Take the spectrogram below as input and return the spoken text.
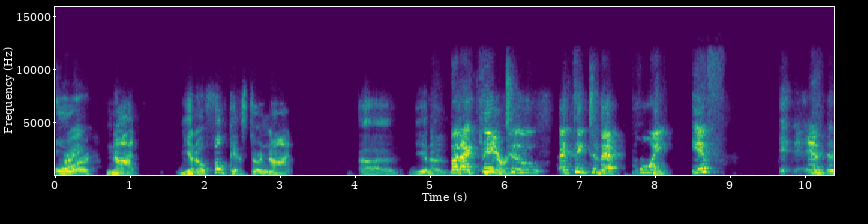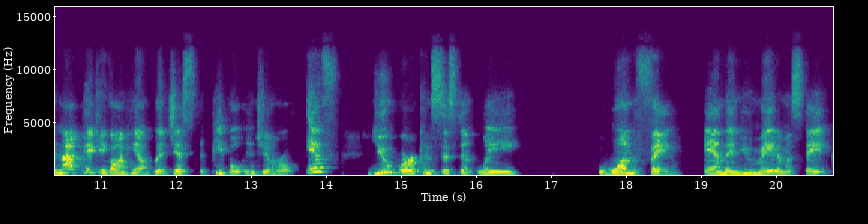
or right. not you know focused or not uh you know but i think caring. to i think to that point if and not picking on him but just people in general. If you were consistently one thing and then you made a mistake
